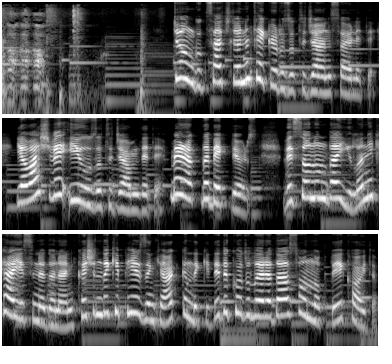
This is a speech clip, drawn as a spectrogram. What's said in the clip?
아, 아, 아. Jungkook saçlarını tekrar uzatacağını söyledi. Yavaş ve iyi uzatacağım dedi. Merakla bekliyoruz. Ve sonunda yılan hikayesine dönen kaşındaki piercing hakkındaki dedikodulara da son noktayı koydu.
